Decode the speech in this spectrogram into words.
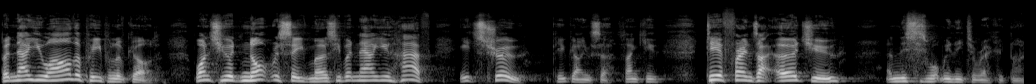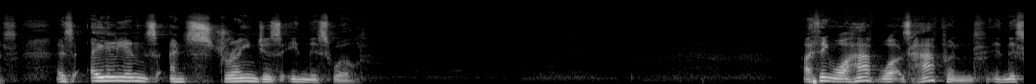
but now you are the people of God. Once you had not received mercy, but now you have. It's true. Keep going, sir. Thank you. Dear friends, I urge you, and this is what we need to recognize as aliens and strangers in this world. I think what hap- what's happened in this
